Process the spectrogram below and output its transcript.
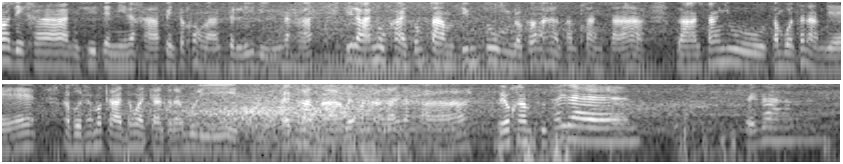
สวัสดีค่ะ หนูชื่อเจนนี่นะคะ เป็นเจ้าของร้านเฟลลี่ดิงนะคะ ที่ร้านหนูขายส้มตำจิ้มจุ่มแล้วก็อาหารตามสั่งจ้า ร้านตั้งอยู่ตำบลสนามแย้อำเภอธรรมกาจังหวัดกาญจนบุรีใครผ่านมาแวะมาหาได้นะคะ เวลคัมทูไทยแลนด์บ๊ายบาย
